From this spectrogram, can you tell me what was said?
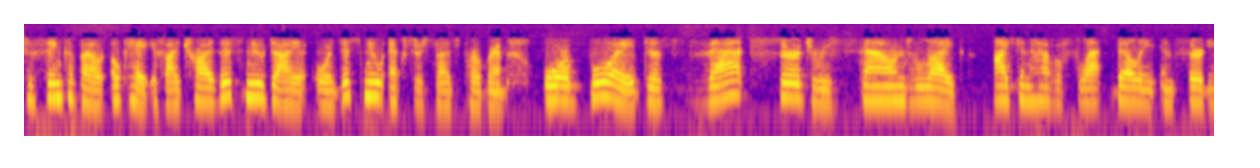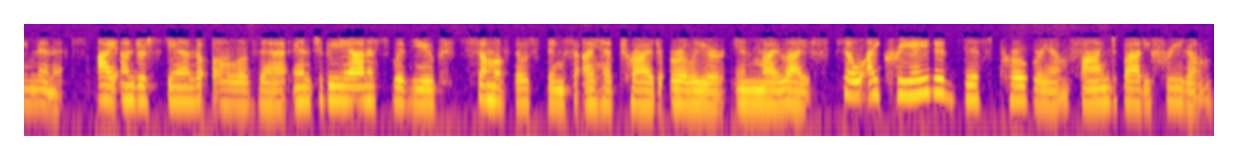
to think about okay, if I try this new diet or this new exercise program, or boy, does that surgery sound like I can have a flat belly in 30 minutes. I understand all of that. And to be honest with you, some of those things I had tried earlier in my life. So I created this program, Find Body Freedom,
